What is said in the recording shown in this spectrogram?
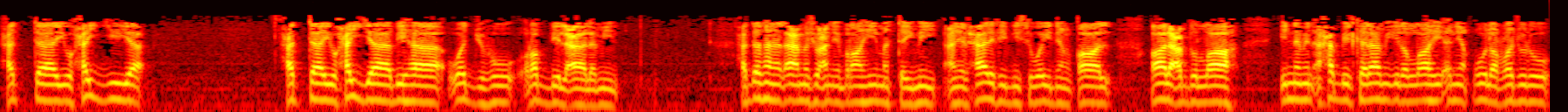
حتى يحيي حتى يحيى بها وجه رب العالمين. حدثنا الأعمش عن إبراهيم التيمي عن الحارث بن سويد قال قال عبد الله إن من أحب الكلام إلى الله أن يقول الرجل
